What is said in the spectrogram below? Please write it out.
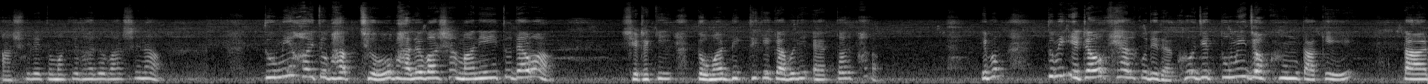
আসলে তোমাকে ভালোবাসে না। তুমি হয়তো ভাবছ, ভালোবাসা মানেই তো দেওয়া। সেটা কি তোমার দিক থেকে কেবলই একতরফা? এবং তুমি এটাও খেয়াল করে দেখো যে তুমি যখন তাকে তার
